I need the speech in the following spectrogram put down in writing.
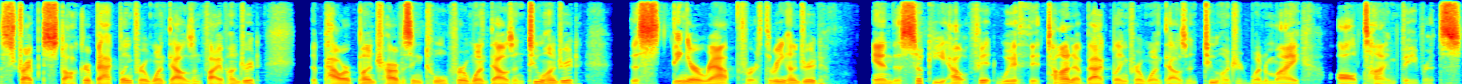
striped stalker backbling for 1,500 the Power Punch harvesting tool for 1200, the Stinger wrap for 300, and the Suki outfit with the Tana backbling for 1200, one of my all-time favorites.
